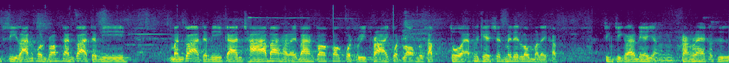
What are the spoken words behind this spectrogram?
14 ล้านคนพร้อมกันก็อาจจะมี มันก็อาจจะมีการช้าบ้างอะไรบ้าง ก็ก็กดรีทรายกดลองดูครับ ตัวแอปพลิเคชันไม่ได้ล่มอะไรครับ จริง ๆ แล้วเนี่ยอย่างครั้งแรกก็คือ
